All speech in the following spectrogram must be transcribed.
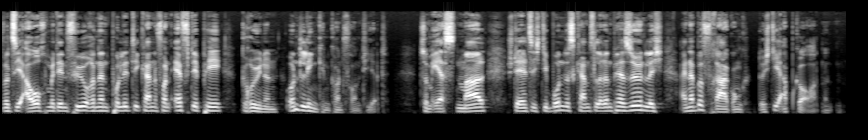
wird sie auch mit den führenden Politikern von FDP, Grünen und Linken konfrontiert. Zum ersten Mal stellt sich die Bundeskanzlerin persönlich einer Befragung durch die Abgeordneten.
